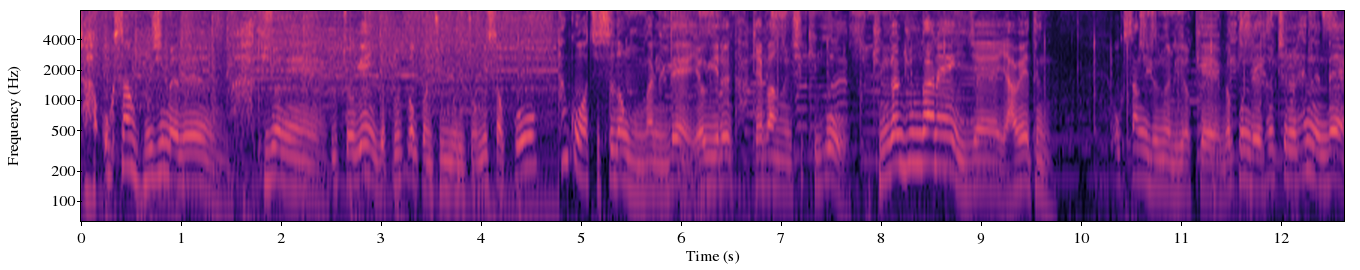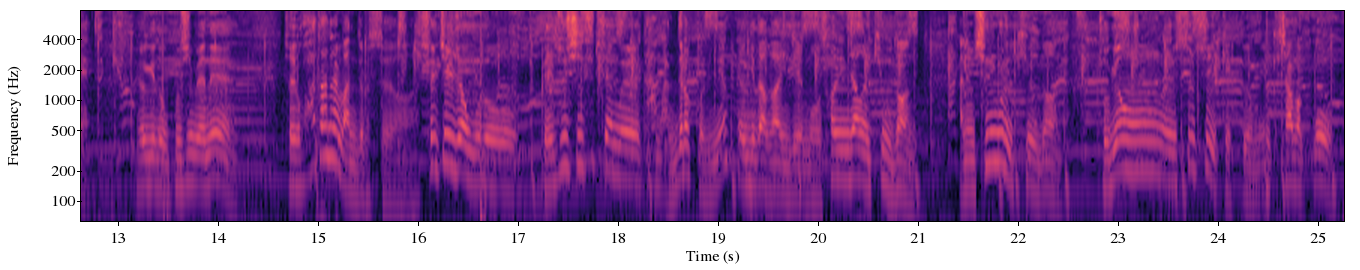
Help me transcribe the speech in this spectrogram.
자, 옥상 보시면은 아, 기존에 이쪽에 이제 불법 건축물이 좀 있었고 창고 같이 쓰던 공간인데 여기를 다 개방을 시키고 중간 중간에 이제 야외 등, 옥상 등을 이렇게 몇 군데 설치를 했는데 여기도 보시면은 저희가 화단을 만들었어요. 실질적으로 배수 시스템을 다 만들었거든요. 여기다가 이제 뭐 선인장을 키우던 아니면 식물을 키우던 조경을 쓸 수 있게끔 이렇게 잡았고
